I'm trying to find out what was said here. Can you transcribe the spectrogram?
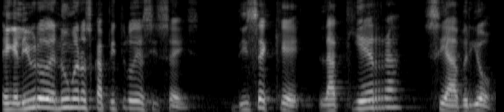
En el libro de Números capítulo 16, dice que la tierra se abrió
